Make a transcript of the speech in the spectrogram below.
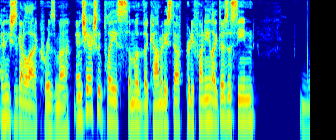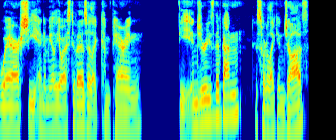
I think she's got a lot of charisma, and she actually plays some of the comedy stuff pretty funny. Like there's a scene where she and Emilio Estevez are like comparing the injuries they've gotten. It's sort of like in Jaws,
